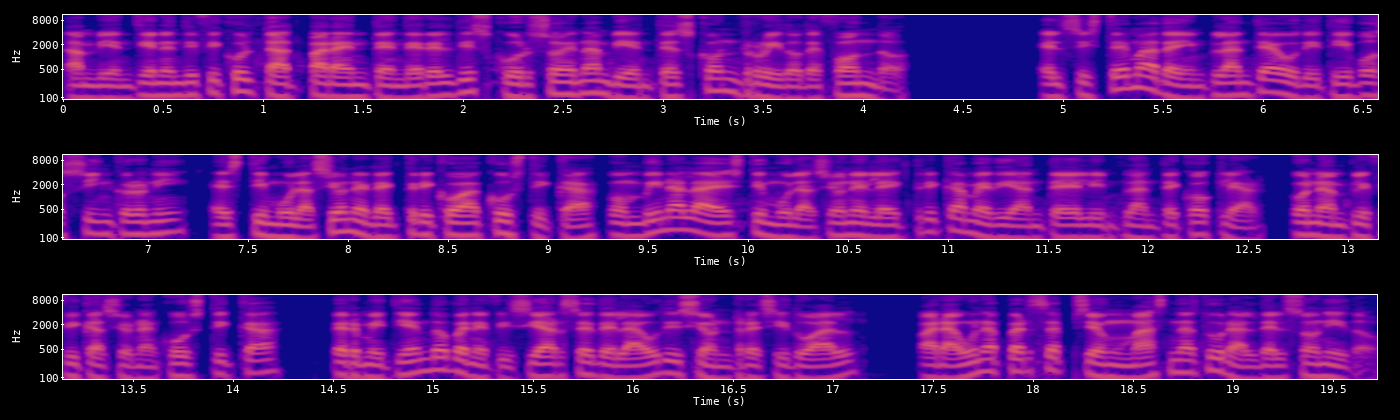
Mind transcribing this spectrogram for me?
También tienen dificultad para entender el discurso en ambientes con ruido de fondo. El sistema de implante auditivo Synchrony Estimulación Eléctrico-Acústica combina la estimulación eléctrica mediante el implante coclear con amplificación acústica, permitiendo beneficiarse de la audición residual para una percepción más natural del sonido.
